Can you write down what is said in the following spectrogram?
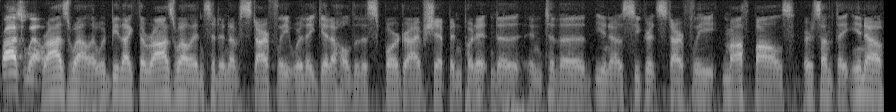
Roswell. Roswell. It would be like the Roswell incident of Starfleet, where they get a hold of the spore drive ship and put it into into the you know secret Starfleet mothballs or something, you know.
